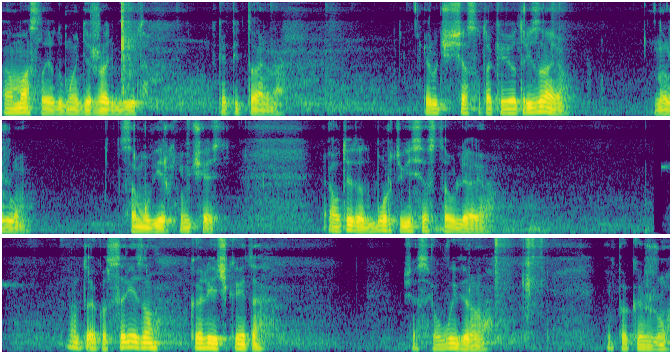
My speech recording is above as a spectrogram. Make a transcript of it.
А масло, я думаю, держать будет капитально. Короче, сейчас вот так ее отрезаю ножом, саму верхнюю часть. А вот этот борт весь оставляю. Вот так вот срезал колечко это. Сейчас его выверну и покажу.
